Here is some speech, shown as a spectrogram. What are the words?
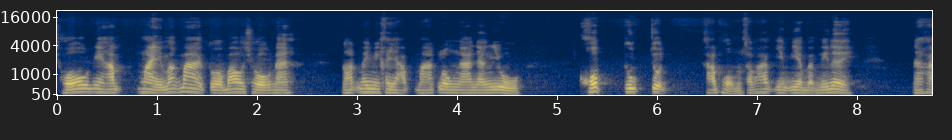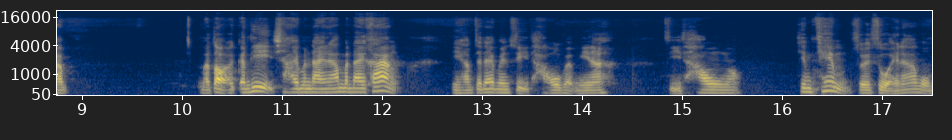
โชคนี่ครับใหม่มากๆตัวเบ้าโชคนะน็อตไม่มีขยับมาร์กโรงงานยังอยู่ ครบทุกจุดครับผมสภาพเอียมๆแบบนี้เลยนะครับ มาต่อกันที่ชายบันไดนะครับบันไดข้าง นี่ครับจะได้เป็นสีเทาแบบนี้นะ สีเทาเงาเข้มๆสวยๆนะครับผม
